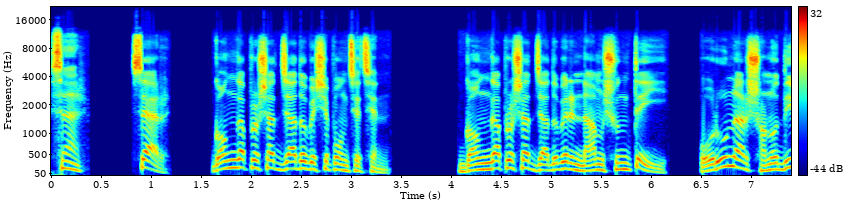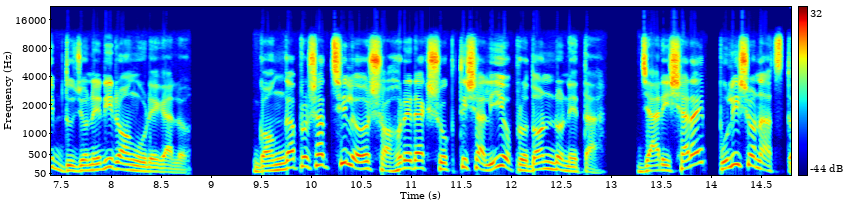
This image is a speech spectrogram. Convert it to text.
স্যার। স্যার গঙ্গাপ্রসাদ যাদব এসে পৌঁছেছেন। গঙ্গাপ্রসাদ যাদবের নাম শুনতেই অরুণ আর সনদীপ দুজনেরই রং উড়ে গেল। গঙ্গাপ্রসাদ ছিল শহরের এক শক্তিশালী ও প্রদণ্ড নেতা, যার ইশারায় পুলিশও নাচত।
